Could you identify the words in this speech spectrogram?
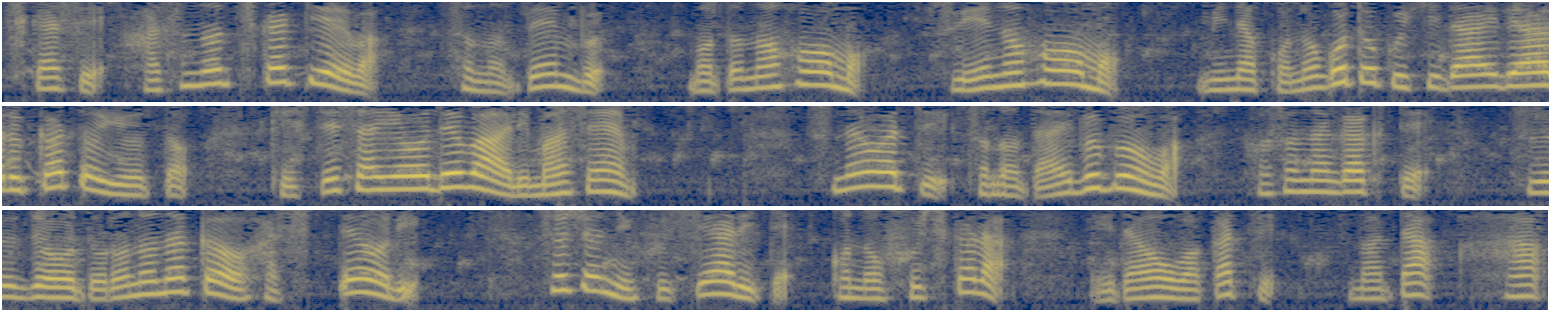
しかし、ハスの地下形は、その全部、元の方も、末の方も、皆このごとく肥大であるかというと、決して作用ではありません。すなわち、その大部分は、細長くて、通常泥の中を走っており、諸々に節ありて、この節から枝を分かち、また葉、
